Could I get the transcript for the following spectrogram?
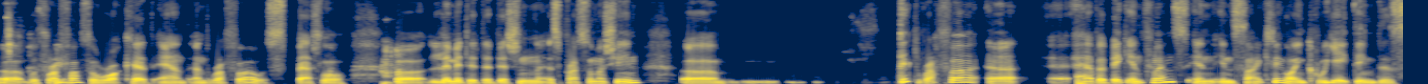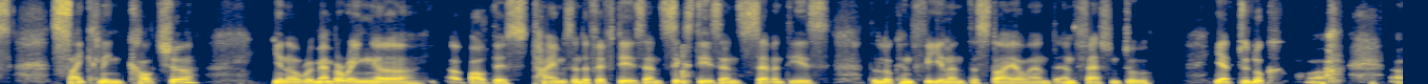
uh, with Rapha, so Rocket and and Rapha, special uh, limited edition espresso machine. Um, did Rapha uh, have a big influence in in cycling or in creating this cycling culture you know, remembering uh, about this times in the 50s and 60s and 70s, the look and feel and the style and, and fashion to, yeah, to look uh, uh,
